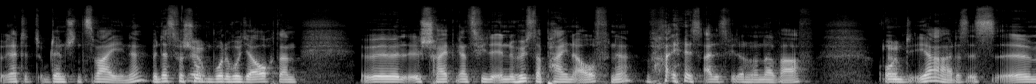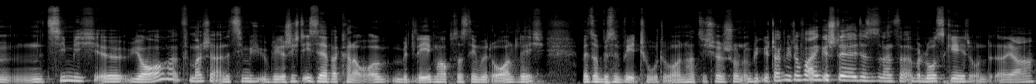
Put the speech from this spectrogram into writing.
Red Redemption 2, ne? Wenn das verschoben ja. wurde, wurde ja auch dann äh, schreiten ganz viele in höchster Pein auf, ne? Weil es alles wieder ineinander warf. Und ja, das ist ähm, eine ziemlich, äh, ja, für manche eine ziemlich üble Geschichte. Ich selber kann auch mit leben, Hauptsache das Ding wird ordentlich, wenn es so ein bisschen weh tut. Und man hat sich ja schon irgendwie gedanklich darauf eingestellt, dass es langsam immer losgeht und äh, ja.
